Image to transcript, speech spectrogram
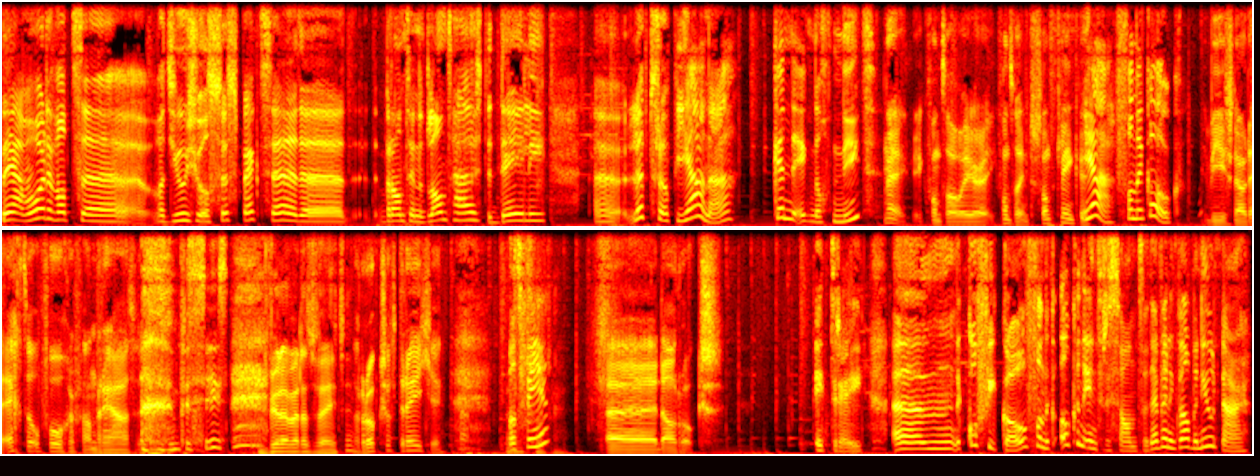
Nou ja, we hoorden wat, uh, wat usual suspects. Hè? De, de, brand in het landhuis, de Daily. Uh, Leptropiana kende ik nog niet. Nee, ik vond het wel weer ik vond het wel interessant klinken. Ja, vond ik ook. Wie is nou de echte opvolger van Andrea Precies. Willen we dat weten? Rox of Dreetje? Ja. Wat vind je? Uh, dan Rox. Ik Dree. Um, de Koffieco vond ik ook een interessante. Daar ben ik wel benieuwd naar.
